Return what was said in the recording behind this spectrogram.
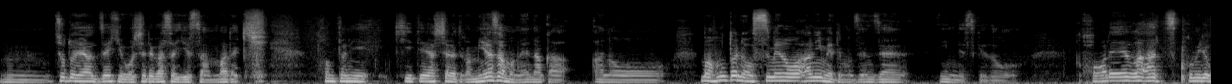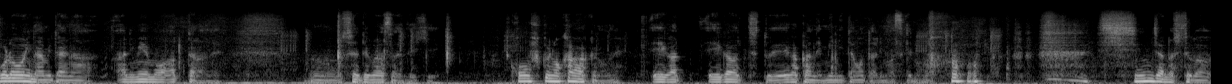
うん、ちょっといや、ぜひ教えてください、ゆうさん。まだき、本当に聞いていらっしゃるとか、皆さんもね、なんか、あのまあ本当におすすめのアニメでも全然いいんですけどこれはツッコミどころ多いなみたいなアニメもあったらね、うん、教えてくださいぜひ幸福の科学のね映画映画ちょっと映画館で見に行ったことありますけども 信者の人がもう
